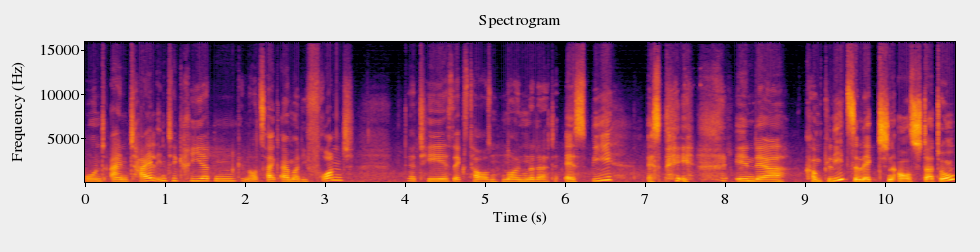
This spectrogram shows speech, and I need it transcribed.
und einen teilintegrierten, genau, zeig einmal die Front, der T6900 SB, SB in der Complete Selection Ausstattung.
